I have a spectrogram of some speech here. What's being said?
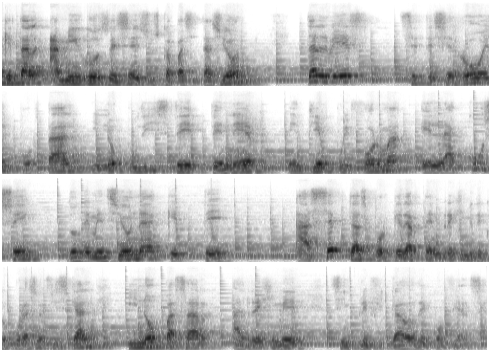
¿qué tal amigos de Census Capacitación? Tal vez se te cerró el portal y no pudiste tener en tiempo y forma el acuse donde menciona que te aceptas por quedarte en régimen de corporación fiscal y no pasar al régimen simplificado de confianza.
